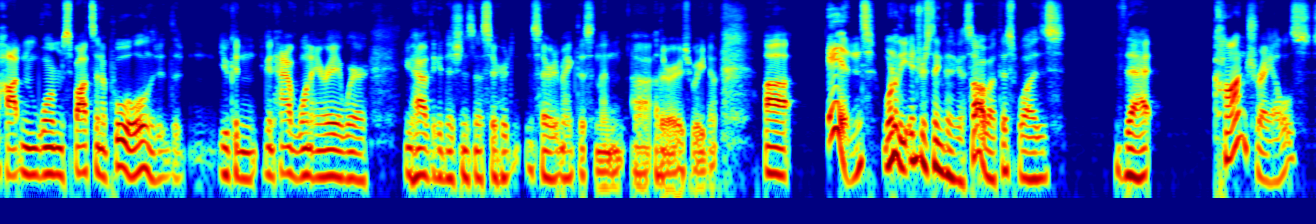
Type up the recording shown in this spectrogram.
hot and warm spots in a pool. You can you can have one area where you have the conditions necessary necessary to make this, and then uh, other areas where you don't. Uh, and one of the interesting things I saw about this was that contrails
